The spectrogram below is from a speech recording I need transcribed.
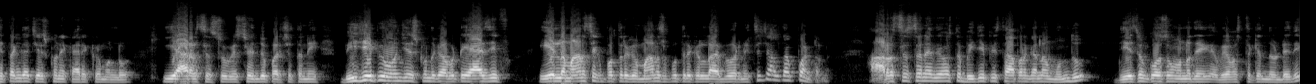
హితంగా చేసుకునే కార్యక్రమంలో ఈ ఆర్ఎస్ఎస్ విశ్వ హిందూ పరిషత్ని బీజేపీ ఓన్ చేసుకుంది కాబట్టి యాజ్ ఇఫ్ వీళ్ళ మానసిక పత్రిక మానస పత్రికల్లో అభివర్ణిస్తే చాలా తప్పు అంటాను. ఆర్ఎస్ఎస్ అనే వ్యవస్థ బీజేపీ స్థాపన కన్నా ముందు దేశం కోసం ఉన్నది వ్యవస్థ కింద ఉండేది.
